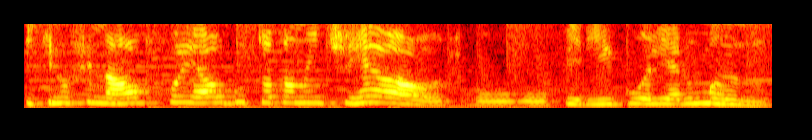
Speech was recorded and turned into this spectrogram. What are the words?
e que no final foi algo totalmente real. Tipo, o perigo ele era humano.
